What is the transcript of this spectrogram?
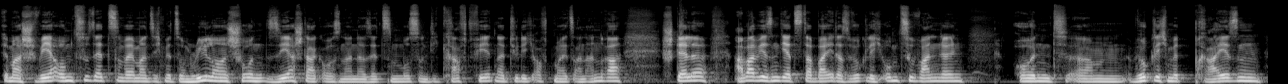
immer schwer umzusetzen, weil man sich mit so einem Relaunch schon sehr stark auseinandersetzen muss und die Kraft fehlt natürlich oftmals an anderer Stelle. Aber wir sind jetzt dabei, das wirklich umzuwandeln und ähm, wirklich mit Preisen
